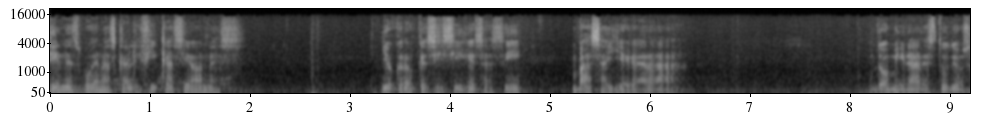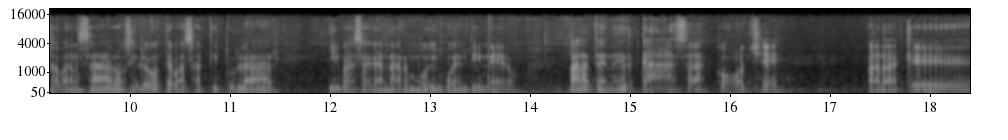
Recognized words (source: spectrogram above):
Tienes buenas calificaciones. Yo creo que si sigues así, vas a llegar a dominar estudios avanzados y luego te vas a titular y vas a ganar muy buen dinero para tener casa, coche, para que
